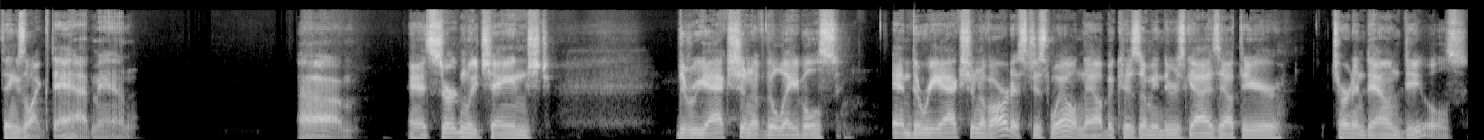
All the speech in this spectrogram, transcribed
things like that, man. Um and it certainly changed the reaction of the labels and the reaction of artists as well now because I mean there's guys out there turning down deals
